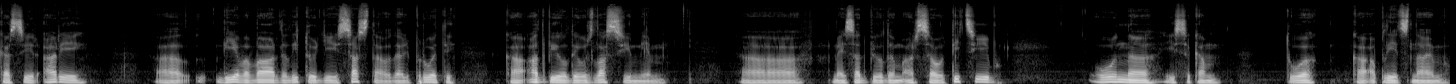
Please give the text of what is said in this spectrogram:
kas ir arī uh, Dieva vārda liturģijas sastāvdaļa, proti uh, kā atbildi uz lasījumiem. Mēs atbildam ar savu ticību un izsakam to kā apliecinājumu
